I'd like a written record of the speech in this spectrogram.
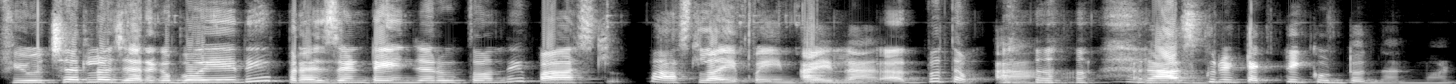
ఫ్యూచర్లో జరగబోయేది ప్రెసెంట్ ఏం జరుగుతోంది? పాస్ట్ పాస్ట్లో అయిపోయింది. అద్భుతం. రాసుకునే టెక్నిక్ ఉంటుంది అనమాట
